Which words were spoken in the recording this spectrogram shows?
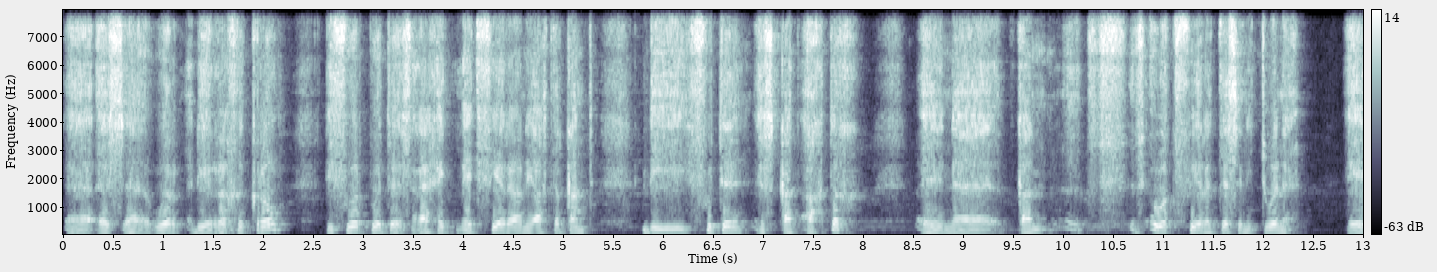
uh, is uh, oor die rug gekrul, die voorpote is rechtheid met vere aan die achterkant, die voete is katachtig, en uh, kan ook vere tussen die tone he?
